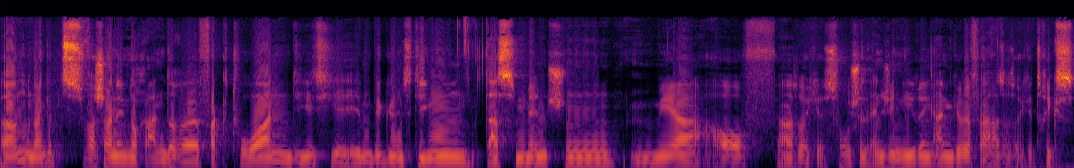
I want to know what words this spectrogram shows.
Ähm, und dann gibt es wahrscheinlich noch andere Faktoren, die es hier eben begünstigen, dass Menschen mehr auf ja, solche Social Engineering Angriffe, also solche Tricks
